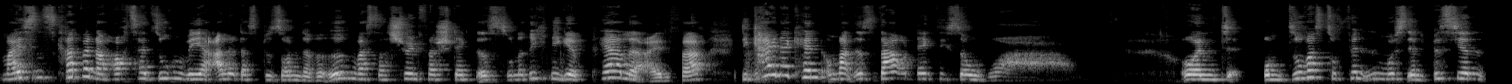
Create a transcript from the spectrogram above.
meistens, gerade bei einer Hochzeit, suchen wir ja alle das Besondere. Irgendwas, das schön versteckt ist. So eine richtige Perle einfach, die keiner kennt und man ist da und denkt sich so, wow. Und um sowas zu finden, müsst ihr ein bisschen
